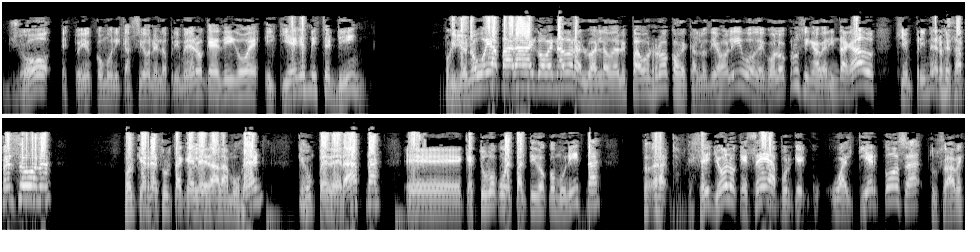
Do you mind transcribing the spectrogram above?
Yo estoy en comunicaciones, lo primero que digo es, ¿y quién es Mr. Dean? Porque yo no voy a parar al gobernador al lado de Luis Pavón Roco, de Carlos Díaz Olivo, de Golo Cruz, sin haber indagado quién primero es esa persona, porque resulta que le da a la mujer, que es un pederasta, eh, que estuvo con el Partido Comunista, ah, que sé yo, lo que sea, porque cualquier cosa, tú sabes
